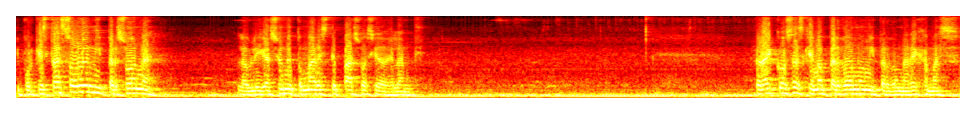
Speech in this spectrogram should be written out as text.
y porque está solo en mi persona la obligación de tomar este paso hacia adelante. Pero hay cosas que no perdono ni perdonaré jamás.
